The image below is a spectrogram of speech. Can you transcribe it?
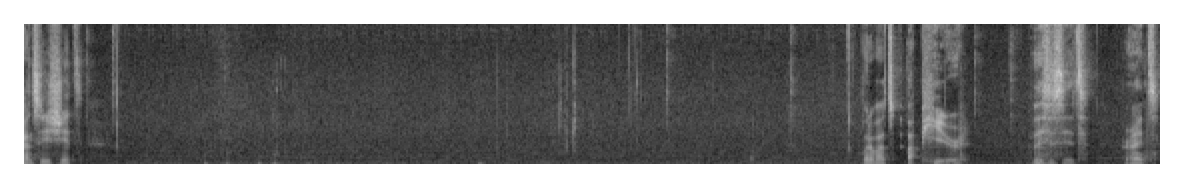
Can't see shit. What about up here? This is it, right?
